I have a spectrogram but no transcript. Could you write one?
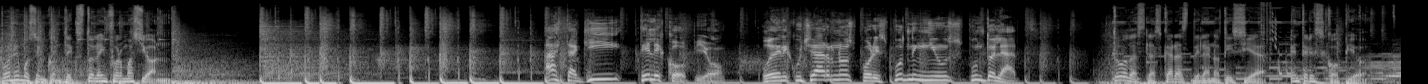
Ponemos en contexto la información. Hasta aquí, Telescopio. Pueden escucharnos por sputniknews.lat. Todas las caras de la noticia en Telescopio.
